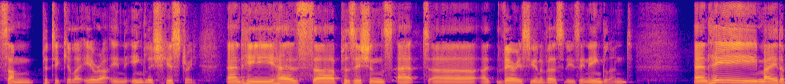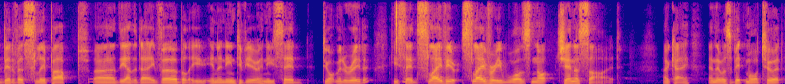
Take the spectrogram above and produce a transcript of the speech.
some particular era in English history. And he has uh, positions at, uh, at various universities in England. And he made a bit of a slip up uh, the other day verbally in an interview, and he said, Do you want me to read it? He said, Slavery, slavery was not genocide. Okay. And there was a bit more to it.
